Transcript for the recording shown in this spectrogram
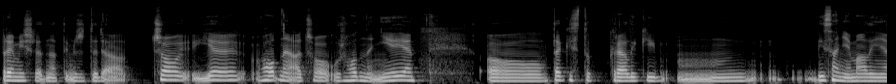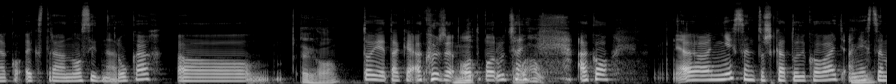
premyšľať nad tým, že teda čo je vhodné a čo už vhodné nie je. O, takisto králiky mm, by sa nemali nejako extra nosiť na rukách. O, Eho. To je také akože no, odporúčanie. Wow. Ako, nechcem to škatulkovať a mhm. nechcem,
